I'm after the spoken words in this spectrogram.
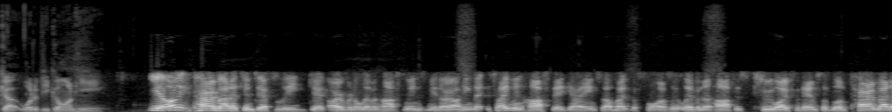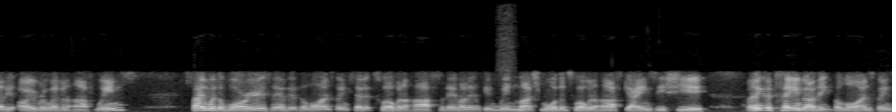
got what have you gone here? Yeah, I think Parramatta can definitely get over an 11.5 wins, Mido. I think that if they win half their games, they'll make the finals. I think 11.5 is too low for them, so I've gone Parramatta the over 11.5 wins. Same with the Warriors. They're, the, the line's been set at 12.5 for them. I think they can win much more than 12.5 games this year. I think the team, I think the line's been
